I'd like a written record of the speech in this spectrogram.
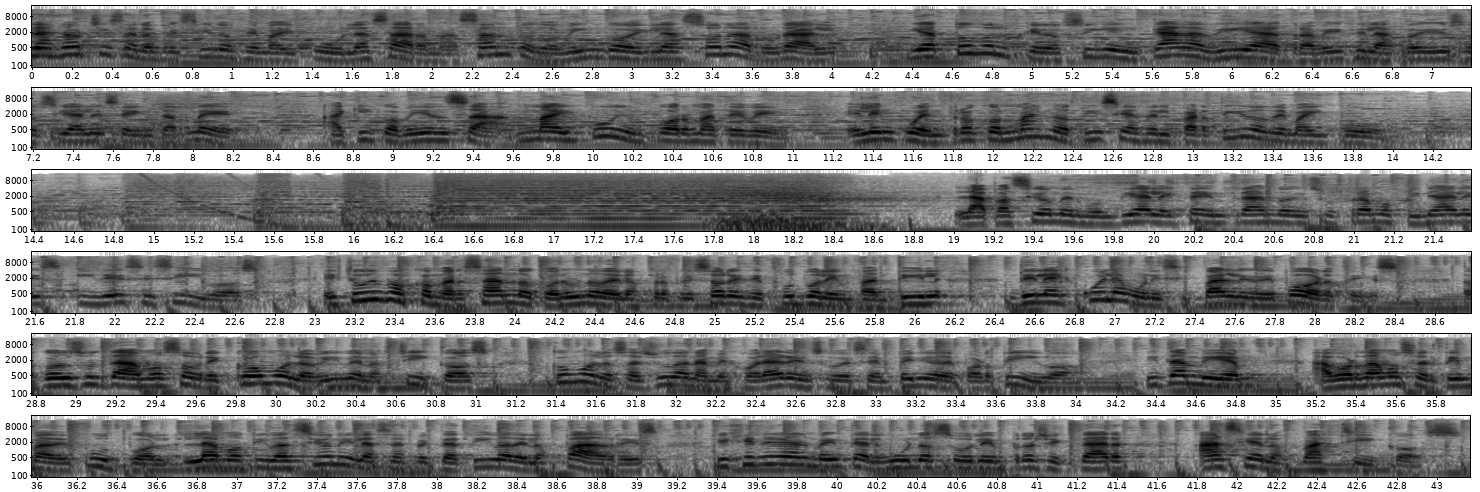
Buenas noches a los vecinos de Maipú, Las Armas, Santo Domingo y la zona rural y a todos los que nos siguen cada día a través de las redes sociales e internet. Aquí comienza Maipú Informa TV, el encuentro con más noticias del partido de Maipú. La pasión del Mundial está entrando en sus tramos finales y decisivos. Estuvimos conversando con uno de los profesores de fútbol infantil de la Escuela Municipal de Deportes. Lo consultamos sobre cómo lo viven los chicos, cómo los ayudan a mejorar en su desempeño deportivo. Y también abordamos el tema del fútbol, la motivación y las expectativas de los padres, que generalmente algunos suelen proyectar hacia los más chicos.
